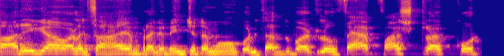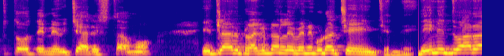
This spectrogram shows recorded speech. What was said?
భారీగా వాళ్ళకి సహాయం ప్రకటించటము కొన్ని సర్దుబాట్లు ఫ్యా ఫాస్ట్ ట్రాక్ కోర్టుతో దీన్ని విచారిస్తాము. ఇట్లాంటి ప్రకటనలు ఇవన్నీ కూడా చేయించింది. దీని ద్వారా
